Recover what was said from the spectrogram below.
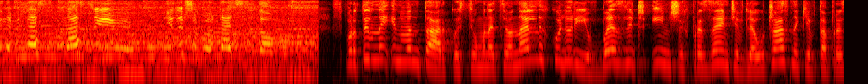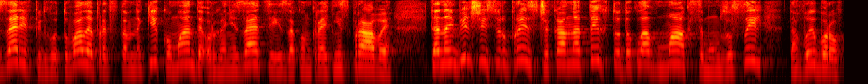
І на піднесеному настрої їдуть, вже повертатися додому. Інвентар, костюми національних кольорів, безліч інших презентів для учасників та призерів підготували представники команди організації за конкретні справи. Та найбільший сюрприз чекав на тих, хто доклав максимум зусиль та виборов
